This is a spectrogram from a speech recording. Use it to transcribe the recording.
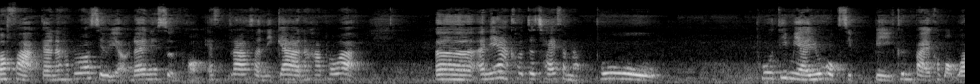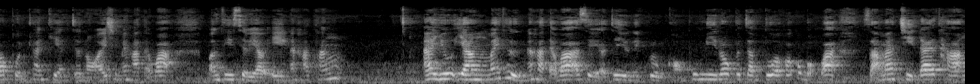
มาฝากกันนะคะ เพราะว่าเสี่ยวเหยาได้ในส่วนของแอสตราซ e นิกานะคะ เพราะว่าเอ่ออันนี้เขาจะใช้สำหรับผู้ ผู้ที่มีอายุ 60 ปีขึ้นไปเขาบอกว่าผลข้างเคียงจะน้อยใช่ไหมคะแต่ว่าบางทีเสี่ยวเหยาเองนะคะ ทั้งอายุยังไม่ถึงนะคะแต่ว่าเสี่ยวเหยาจะอยู่ในกลุ่มของผู้มีโรคประจำตัวเขาก็บอกว่าสามารถฉีดได้ทั้ง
